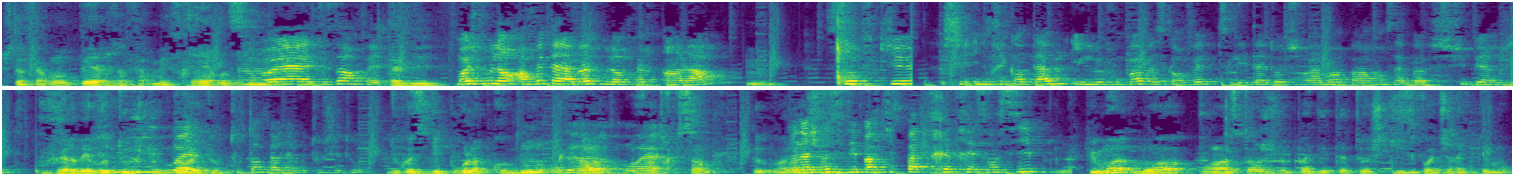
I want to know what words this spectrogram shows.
je dois faire mon père, je dois faire mes frères aussi. Ouais, c'est ça en fait. T'as vu? Moi je voulais, en fait à la base je voulais en faire un là. Mm. Sauf que Chez Infréquentable, ils le font pas parce qu'en fait, les tatouages sur la main, apparemment, ça bave super vite. Faut faire des retouches tout le ouais, temps et tout. tout le temps faire des retouches et tout. Du coup, c'était pour la promo, Donc, on, fait euh, un, on fait ouais. un truc simple. Donc On a choisi des parties pas très très sensibles. Puis moi, moi, pour l'instant, je veux pas des tatouages qui se voient directement.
